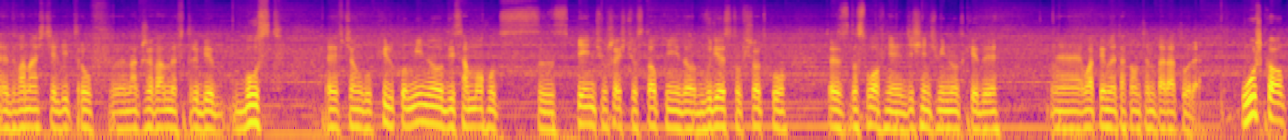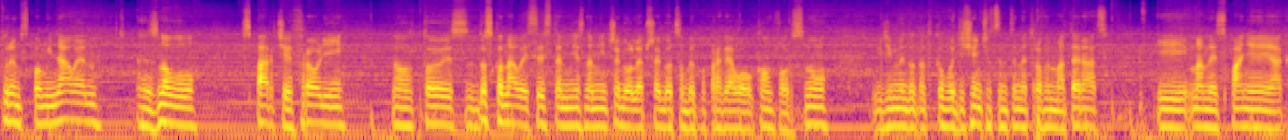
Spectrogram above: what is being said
Y, 12 litrów y, nagrzewamy w trybie boost y, w ciągu kilku minut i samochód z, z 5-6 stopni do 20 w środku to jest dosłownie 10 minut, kiedy e, łapiemy taką temperaturę. Łóżko, o którym wspominałem, e, znowu wsparcie froli. No, to jest doskonały system, nie znam niczego lepszego, co by poprawiało komfort snu. Widzimy dodatkowo 10 cm materac i mamy spanie jak y,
